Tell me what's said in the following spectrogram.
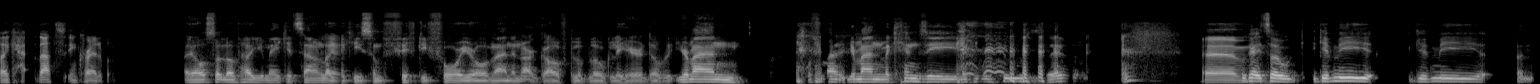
like that's incredible. I also love how you make it sound like he's some 54 year old man in our golf club locally here in Dublin. Your man, what's your man, your man Mackenzie. Mackenzie Hughes, is it? Um, Okay, so give me give me an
